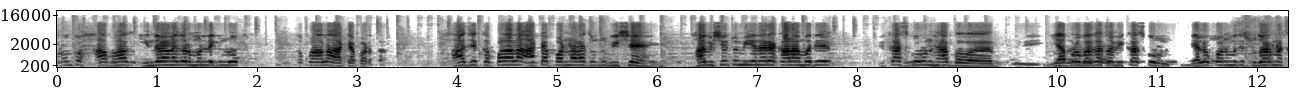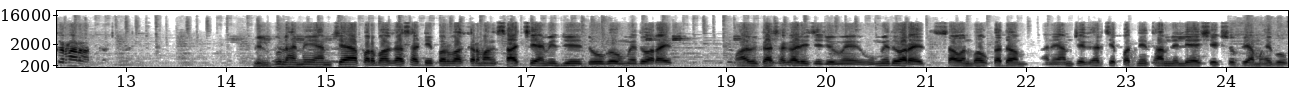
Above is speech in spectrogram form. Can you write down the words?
परंतु हा भाग इंदिरानगर म्हणलं की लोक कपाळाला आट्या पडतात. हा जे कपाळाला आट्या पडणारा तो जो विषय आहे हा विषय तुम्ही येणाऱ्या काळामध्ये विकास करून ह्या या प्रभागाचा विकास करून या लोकांमध्ये सुधारणा करणार आहात का? बिलकुल आम्ही आमच्या प्रभागासाठी प्रभाग क्रमांक सातचे आम्ही जे दोघं उमेदवार आहेत महाविकास आघाडीचे जे उमेदवार आहेत सावंतभाऊ कदम आणि आमचे घरचे पत्नी थांबलेले आहे शेख सुप्रिया महबूब.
